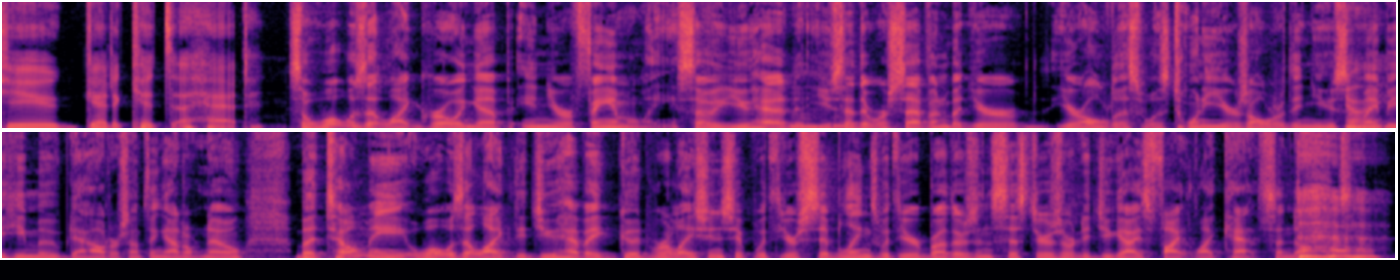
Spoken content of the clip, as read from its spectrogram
to get the kids ahead. So, what was it like growing up in your family? So you had Mm-hmm. you said there were seven, but your your oldest was twenty years older than you, so Right. maybe he moved out or something. I don't know. But tell me, what was it like? Did you have a good relationship with your siblings, with your brothers and sisters, or did you guys fight like cats and dogs?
